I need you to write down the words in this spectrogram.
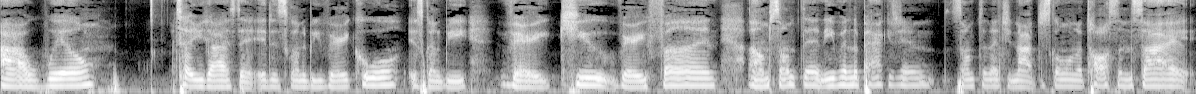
I will tell you guys that it is going to be very cool. It's going to be very cute, very fun. Um, something, even the packaging, something that you're not just going to toss in the side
